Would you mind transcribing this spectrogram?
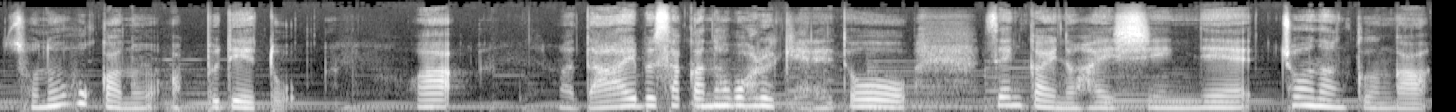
その他のアップデートはまあ、だいぶ遡るけれど前回の配信で長男くんが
